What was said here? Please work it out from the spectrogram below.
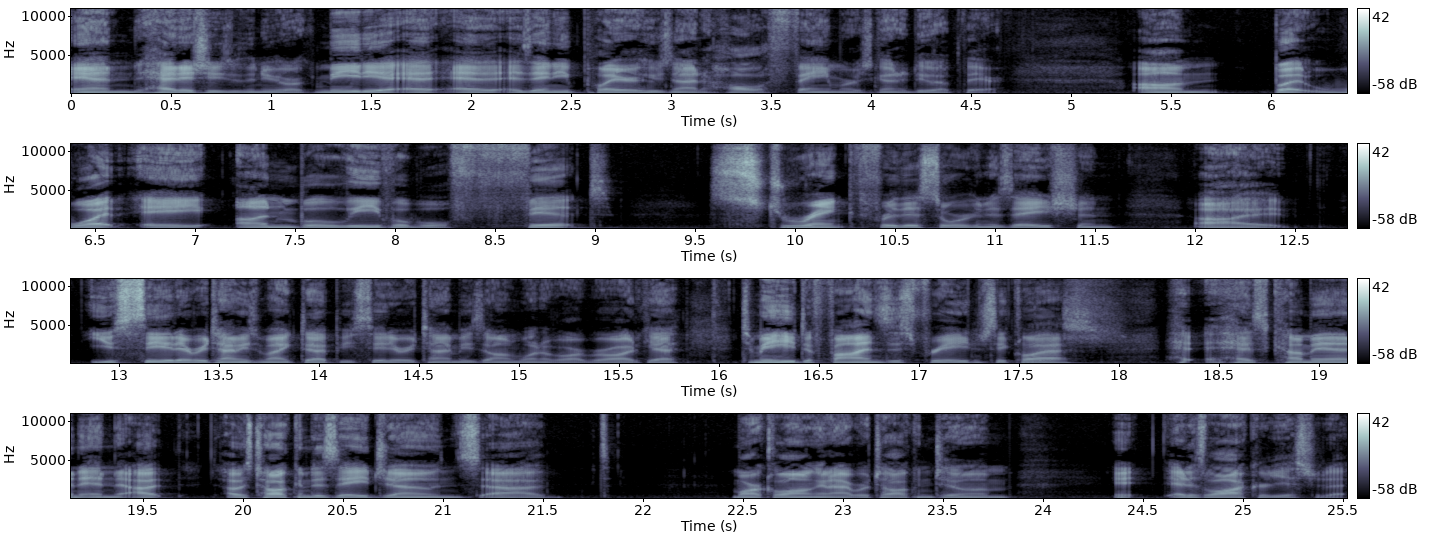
and had issues with the New York media as, as any player who's not a Hall of Famer is going to do up there. Um, but what a unbelievable fit, strength for this organization. Uh, you see it every time he's mic'd up. You see it every time he's on one of our broadcasts. To me, he defines this free agency class. Yes. H- has come in, and I, I, was talking to Zay Jones. Uh, Mark Long and I were talking to him at his locker yesterday,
